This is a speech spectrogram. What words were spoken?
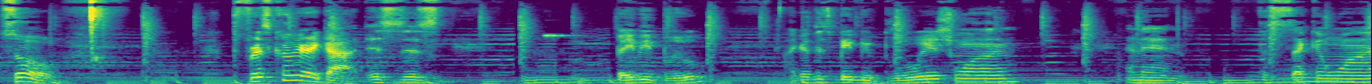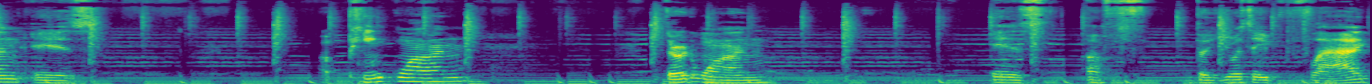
So the first color I got is this baby blue. I got this baby bluish one. And then the second one is a pink one. Third one is a the USA flag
